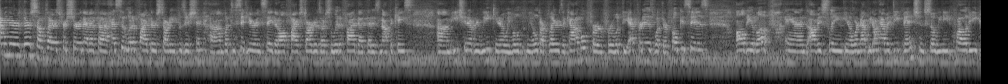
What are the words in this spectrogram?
I mean, there, there's some players for sure that have uh, has solidified their starting position, um, but to sit here and say that all five starters are solidified, that, that is not the case. Um, each and every week, you know, we hold we hold our players accountable for, for what the effort is, what their focus is, all the above. And obviously, you know, we're not we don't have a deep bench, and so we need quality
